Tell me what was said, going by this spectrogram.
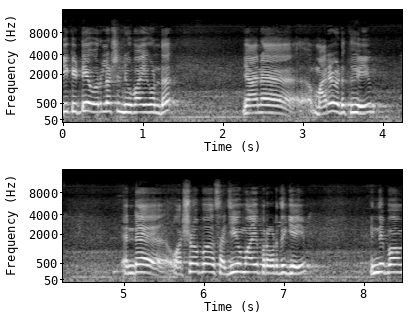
ഈ കിട്ടിയ ഒരു ലക്ഷം രൂപ കൊണ്ട് ഞാൻ മരമെടുക്കുകയും എന്റെ വർക്ക്ഷോപ്പ് സജീവമായി പ്രവർത്തിക്കുകയും ഇന്നിപ്പം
